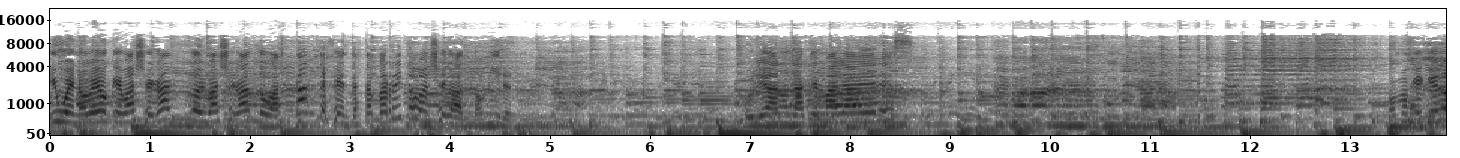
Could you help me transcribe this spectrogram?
y bueno, veo que va llegando y va llegando bastante gente, hasta perritos van llegando, miren. Juliana, qué mala eres. Como que quedó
